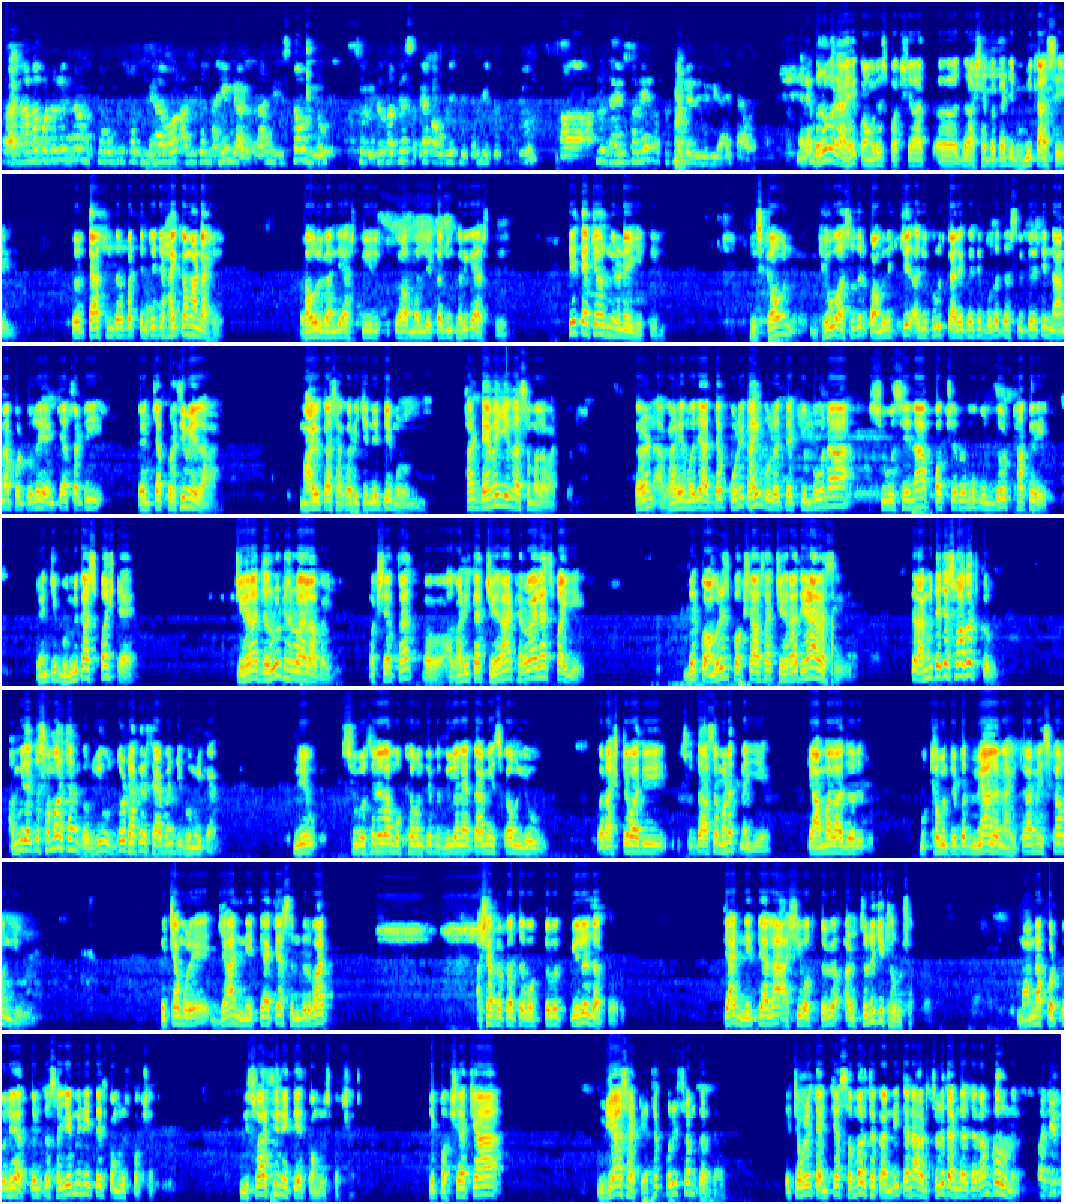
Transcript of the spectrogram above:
नाना पटोलेंना मुख्यमंत्रीपद मिळावं आणि जर नाही मिळालं तर आम्ही हिसकावून घेऊ. असं विदर्भातल्या सगळ्या काँग्रेस नेत्यांनी एकत्रित घेऊन आपलं जाहीरपणे प्रतिक्रिया दिलेली आहे त्यावर. नाही बरोबर आहे. काँग्रेस पक्षात जर अशा प्रकारची भूमिका असेल तर त्या संदर्भात त्यांचे जे हायकमांड आहे राहुल गांधी असतील किंवा मल्लिकार्जुन खरगे असतील ते त्याच्यावर निर्णय घेतील. हिसकावून घेऊ असं जर काँग्रेसचे अधिकृत कार्यकर्ते बोलत असतील तर ते नाना पटोले यांच्यासाठी त्यांच्या प्रतिमेला महाविकास आघाडीचे नेते म्हणून फार डॅमेजिंग असं मला वाटतं. कारण आघाडीमध्ये अद्याप कोणी काही बोलत नाही. किंबहुना शिवसेना पक्षप्रमुख उद्धव ठाकरे यांची भूमिका स्पष्ट आहे. चेहरा जरूर ठरवायला पाहिजे. पक्षाचा आघाडीचा चेहरा हा ठरवायलाच पाहिजे. जर काँग्रेस पक्ष असा चेहरा देणार असेल तर आम्ही त्याचं स्वागत करू. आम्ही त्याचं समर्थन करू. ही उद्धव ठाकरे साहेबांची भूमिका आहे. म्हणजे शिवसेनेला मुख्यमंत्रीपद दिलं नाही तर आम्ही हिसकावून घेऊ. राष्ट्रवादी सुद्धा असं म्हणत नाहीये की आम्हाला जर मुख्यमंत्रीपद मिळालं नाही तर आम्ही हिसकावून घेऊ. त्याच्यामुळे ज्या नेत्याच्या संदर्भात अशा प्रकारचं वक्तव्य केलं जातं त्या नेत्याला अशी वक्तव्य अडचणीची ठरू शकतात. नाना पटोले अत्यंत संयमी नेते आहेत काँग्रेस पक्षात निस्वार्थी नेते आहेत काँग्रेस पक्षात ते पक्षाच्या विजयासाठी अथक परिश्रम करतात त्याच्यामुळे त्यांच्या समर्थकांनी त्यांना अडचणीत आणण्याचं काम करू नये. अजित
